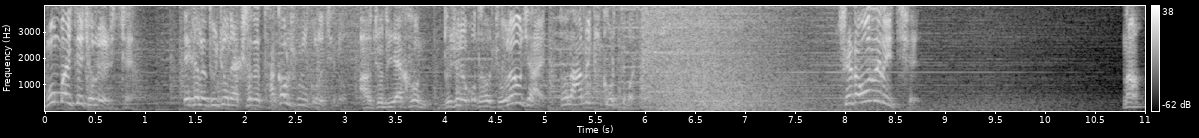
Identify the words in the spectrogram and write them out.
মুম্বাইতে চলে এসেছে। এখানে দুজন একসাথে থাকাও শুরু করেছিল। আর যদি এখন দুজনে কোথাও চলেও যায় তাহলে আমি কি করতে পারি? সেটা ওদের ইচ্ছে। না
